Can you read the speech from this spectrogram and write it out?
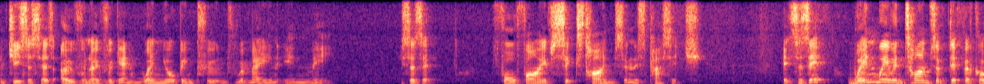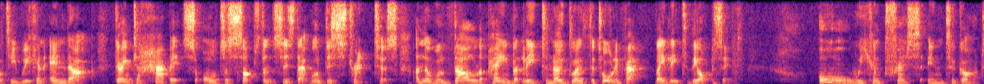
and Jesus says over and over again, when you're being pruned, remain in me. He says it four, five, six times in this passage. It's as if when we're in times of difficulty, we can end up going to habits or to substances that will distract us and that will dull the pain but lead to no growth at all. In fact, they lead to the opposite. Or we can press into God.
